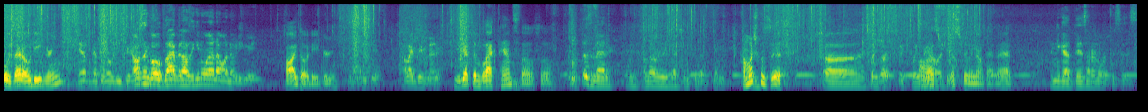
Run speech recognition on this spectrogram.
Oh, is that OD green? Yep, got the OD green. I was gonna go with black, but I was like, you know what? I want OD green. I like the OD green. Yeah, me too. I like green better. You got them black pants though, so. Doesn't matter. I'm I'm not really much into that thing. How much was this? Uh, 20 bucks, like 23 Oh, that's, that's really not that bad. And you got this. I don't know what this is.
